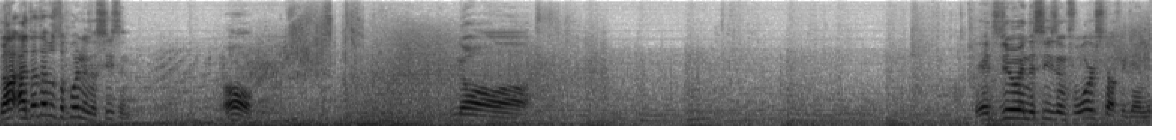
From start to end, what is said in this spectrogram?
That, I thought that was the point of the season. Oh. No. It's doing the season four stuff again.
